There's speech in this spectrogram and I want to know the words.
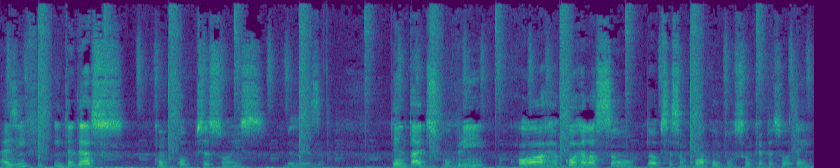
Mas, enfim, entender as obsessões, Beleza. Tentar descobrir qual a correlação da obsessão com a compulsão que a pessoa tem.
